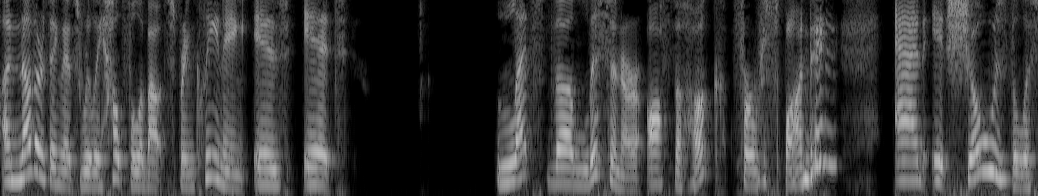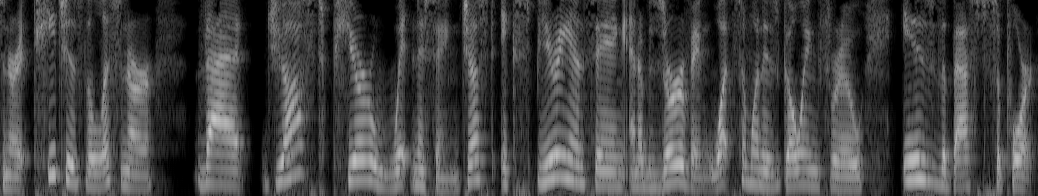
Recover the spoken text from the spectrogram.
Another thing that's really helpful about spring cleaning is it lets the listener off the hook for responding and it shows the listener, it teaches the listener that just pure witnessing, just experiencing and observing what someone is going through is the best support,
